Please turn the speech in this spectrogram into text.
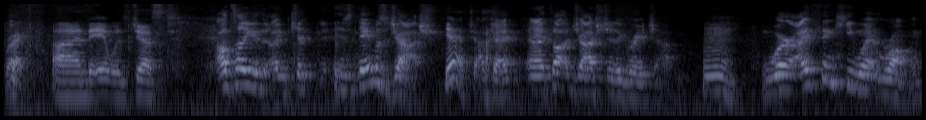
Right. And it was just, I'll tell you, uh, his name was Josh. yeah, Josh. Okay, and I thought Josh did a great job. Where I think he went wrong,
